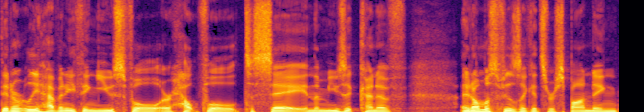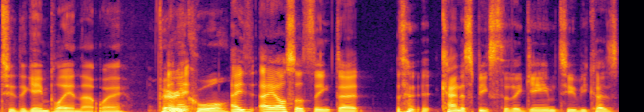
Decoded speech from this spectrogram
they don't really have anything useful or helpful to say. And the music kind of it almost feels like it's responding to the gameplay in that way. Very I- cool. I I also think that it kind of speaks to the game too because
